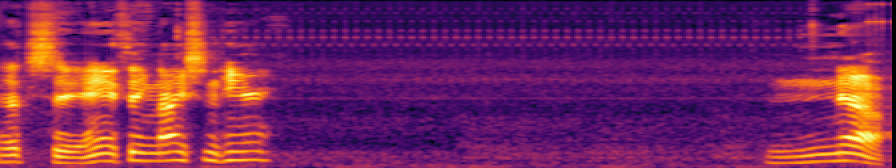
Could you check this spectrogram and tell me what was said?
Let's see, anything nice in here? No.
